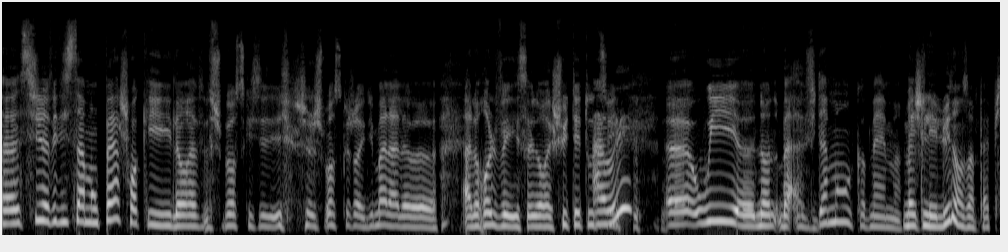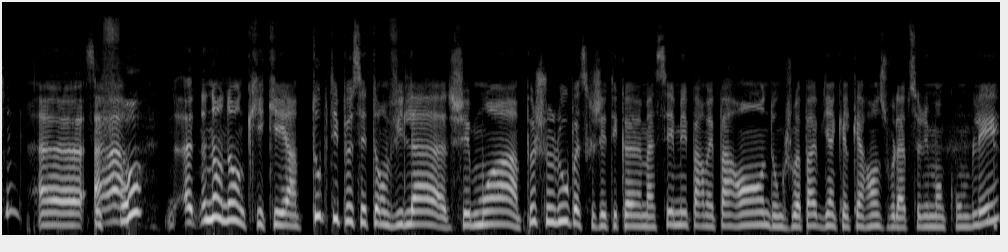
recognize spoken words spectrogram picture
Euh, si j'avais dit ça à mon père, je crois qu'il aurait, je pense s'est- je je pense que j'aurais du mal à le, à le relever. Ça il aurait chuté tout de Ah suite. Euh, oui, euh, non, bah évidemment quand même. Mais je l'ai lu dans un papier. Euh, C'est ah, faux? euh, non, non, qui, qui est un tout petit peu cette envie-là chez moi, un peu chelou parce que j'étais quand même assez aimée par mes parents, donc je vois pas bien quelle carence je voulais absolument combler.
